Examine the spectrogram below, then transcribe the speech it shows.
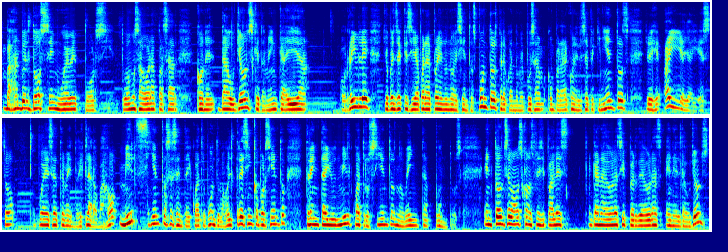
bajando el 12,9%. Vamos ahora a pasar con el Dow Jones, que también caía horrible. Yo pensé que se iba a parar por en unos 900 puntos, pero cuando me puse a comparar con el SP500, yo dije, ay, ay, ay, esto puede ser tremendo. Y claro, bajó 1164 puntos, bajó el 3,5%, 31.490 puntos. Entonces vamos con los principales ganadoras y perdedoras en el Dow Jones.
